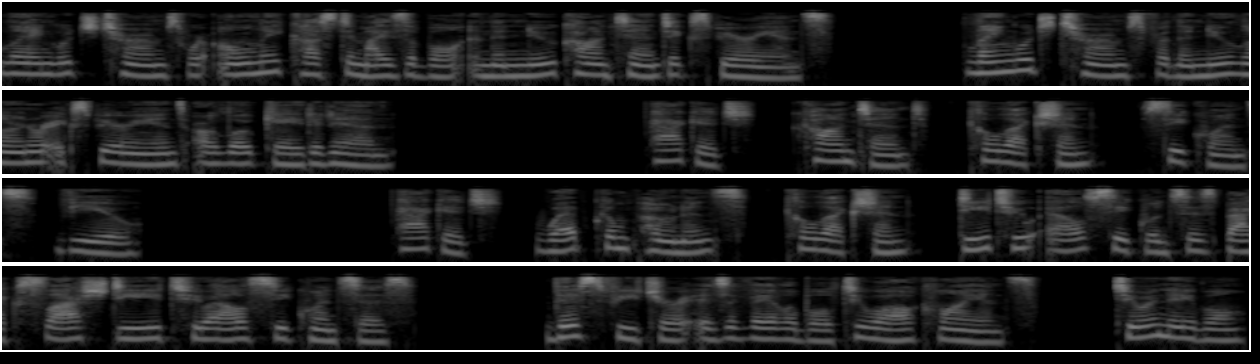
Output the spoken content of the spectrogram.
language terms were only customizable in the new content experience. Language terms for the new learner experience are located in Package, Content, Collection, Sequence, View. Package, Web Components, Collection, D2L Sequences backslash D2L Sequences. This feature is available to all clients. To enable,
